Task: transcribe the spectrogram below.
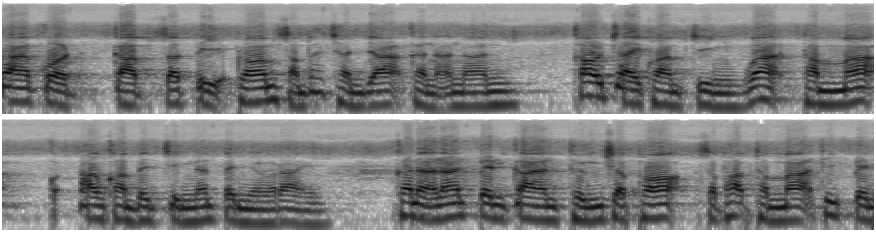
ปรากฏกับสติพร้อมสัมปชัญญะขณะนั้น เข้าใจความจริงว่าธรรมะตามความเป็นจริงนั้นเป็นอย่างไร ขณะนั้นเป็นการถึงเฉพาะสภาพธรรมะที่เป็น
